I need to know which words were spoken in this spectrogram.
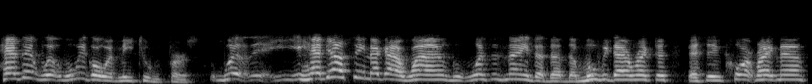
has it? Well, we go with Me Too first. Well, have y'all seen that guy Wine? What's his name? The, the the movie director that's in court right now.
